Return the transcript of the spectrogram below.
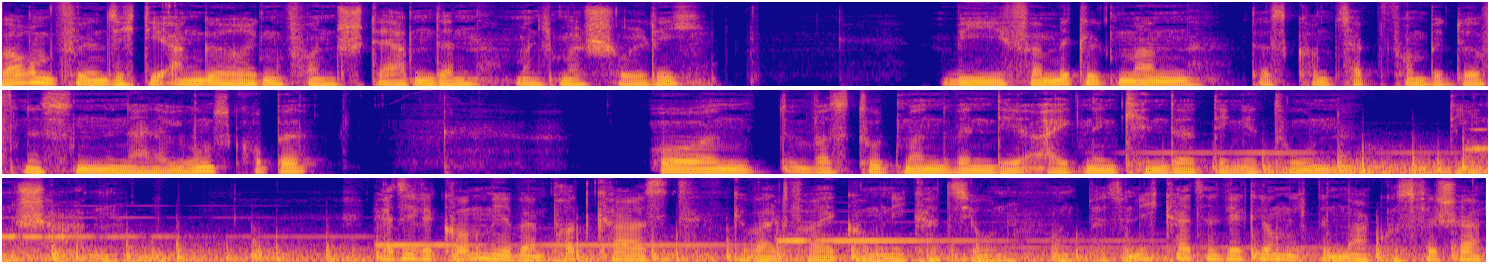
Warum fühlen sich die Angehörigen von Sterbenden manchmal schuldig? Wie vermittelt man das Konzept von Bedürfnissen in einer Übungsgruppe? Und was tut man, wenn die eigenen Kinder Dinge tun, die ihnen schaden? Herzlich willkommen hier beim Podcast Gewaltfreie Kommunikation und Persönlichkeitsentwicklung. Ich bin Markus Fischer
